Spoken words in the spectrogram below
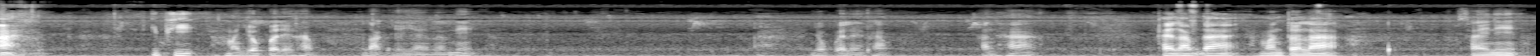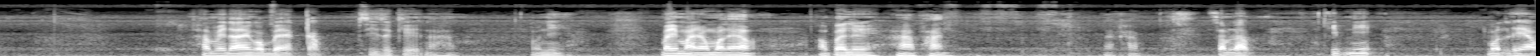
อะ อีพีมายกไปเลยครับ หลักใหญ่ๆแบบนี้ ยกไปเลยครับพันห้าใครรับได้มอนเตอร่าไซส์นี้ ถ้าไม่ได้ก็แบกกลับสีสเกตนะครับ วันนี้ใบใหม่ออกมาแล้ว เอาไปเลยห้าพันนะครับสำหรับคลิปนี้หมดแล้ว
